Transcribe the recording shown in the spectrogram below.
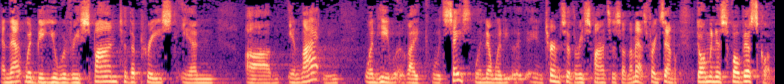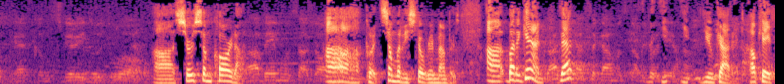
and that would be you would respond to the priest in um, in Latin when he like would say when, when he, in terms of the responses on the mass. For example, Dominus vobiscum, uh, Sursum corda. Ah, good. Somebody still remembers. Uh, but again, that you, you, got it. Okay,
